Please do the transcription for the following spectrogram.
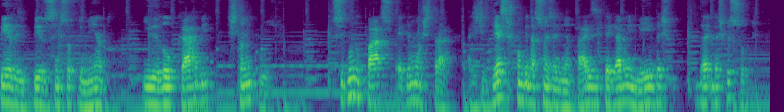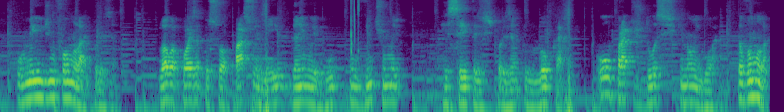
perda de peso sem sofrimento e low carb estão inclusos. O segundo passo é demonstrar as diversas combinações alimentares e pegar o e-mail das, das pessoas, por meio de um formulário, por exemplo. Logo após a pessoa passa o e-mail, ganha um e-book com 21 receitas, por exemplo, low carb ou pratos doces que não engordam. Então vamos lá.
